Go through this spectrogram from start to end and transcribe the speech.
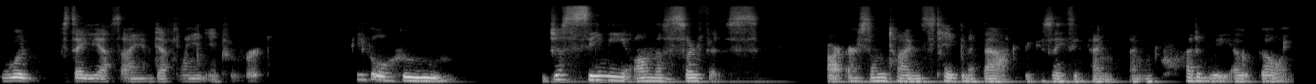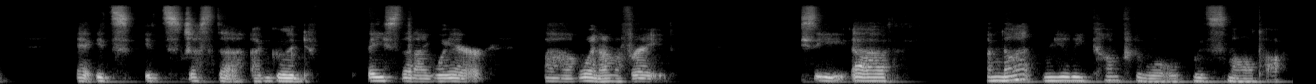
would say, yes, I am definitely an introvert. People who just see me on the surface are, are sometimes taken aback because they think I'm I'm incredibly outgoing. It's it's just a, a good face that I wear uh, when I'm afraid. See, uh, I'm not really comfortable with small talk.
